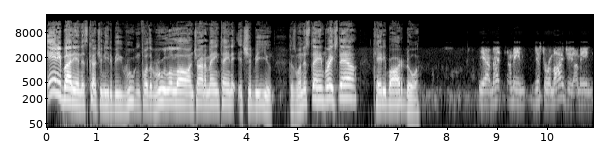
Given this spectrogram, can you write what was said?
anybody in this country need to be rooting for the rule of law and trying to maintain it, it should be you. Because when this thing breaks down, Katie barred the door. Yeah, Matt. I mean, just to remind you, I mean,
